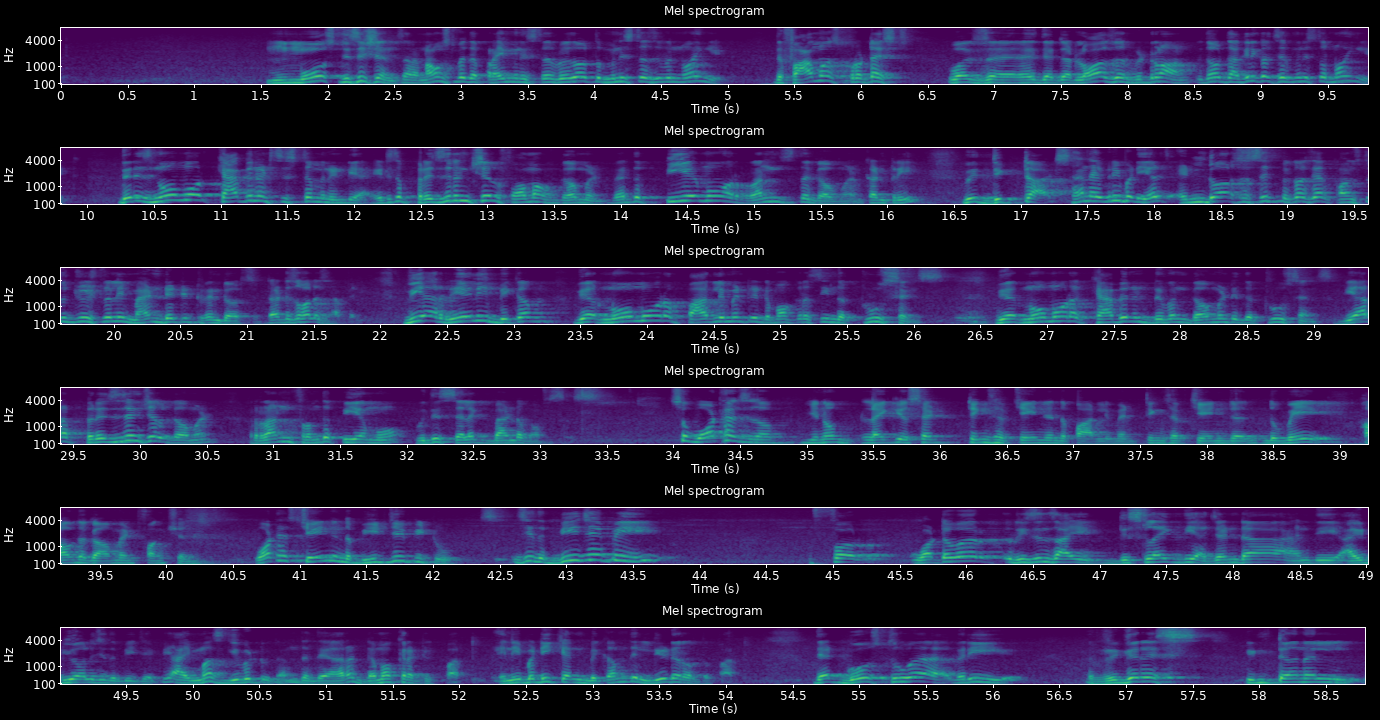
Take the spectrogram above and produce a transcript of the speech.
Most decisions are announced by the prime minister without the ministers even knowing it. The farmers' protest was uh, that the laws were withdrawn without the agriculture minister knowing it. There is no more cabinet system in India. It is a presidential form of government where the PMO runs the government country with diktats and everybody else endorses it because they are constitutionally mandated to endorse it. That is all is happening. We are really become, we are no more a parliamentary democracy in the true sense. We are no more a cabinet driven government in the true sense. We are a presidential government run from the PMO with this select band of officers. So what has, uh, you know, like you said, things have changed in the parliament, things have changed the, the way how the government functions. What has changed in the BJP too? See, the BJP, for whatever reasons I dislike the agenda and the ideology of the BJP, I must give it to them that they are a democratic party. Anybody can become the leader of the party. That goes through a very rigorous internal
